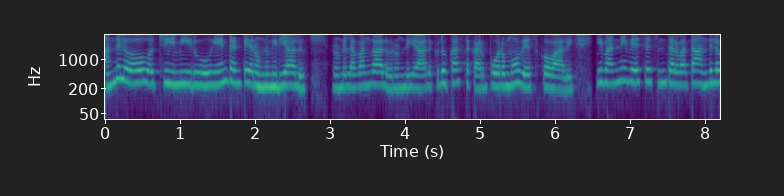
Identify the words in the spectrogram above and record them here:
అందులో వచ్చి మీరు ఏంటంటే రెండు మిరియాలు రెండు లవంగాలు రెండు యాలకులు కాస్త కర్పూరము వేసుకోవాలి. ఇవన్నీ వేసేసిన తర్వాత అందులో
